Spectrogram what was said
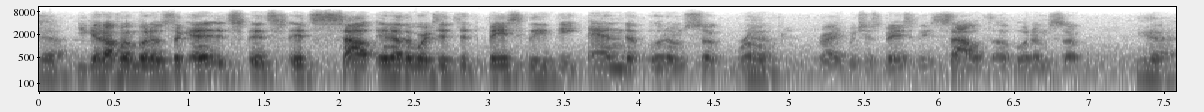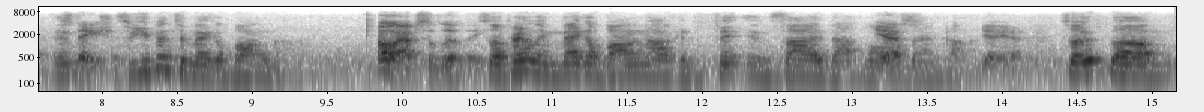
Yeah. You get off of Udom Suk, and it's it's it's south. In other words, it's basically the end of Udom Suk Road, right, which is basically south of Udom Suk. Yeah. and Station. So you've been to Mega Bangna. Oh, absolutely. So apparently Mega Bangna can fit inside that mall yes. of Bangkok. Yeah, yeah. So um,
